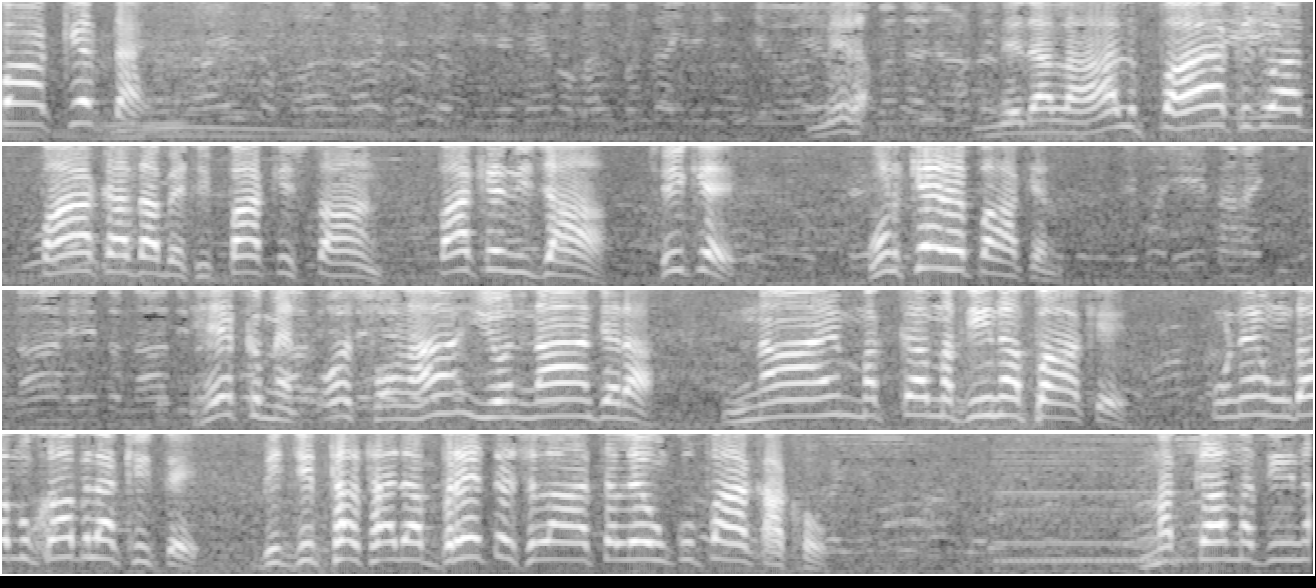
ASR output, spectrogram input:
پاک کہتا ہے۔ میرا میرا لال، پاک جو پاک آدھا بیٹھی، پاکستان۔ پاک نہیں جا، ٹھیک ہے؟ ہوں کہہ رہے پاک ہیں؟ ایک منٹ وہ سونا یہ نا جرا نا ہے مکہ مدینہ پاک ہے۔ انہیں اوندا مقابلہ کیتے، بھی جتھا سارا برٹش لا چلے، ان کو پاک آکھو۔ مکہ مدینہ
